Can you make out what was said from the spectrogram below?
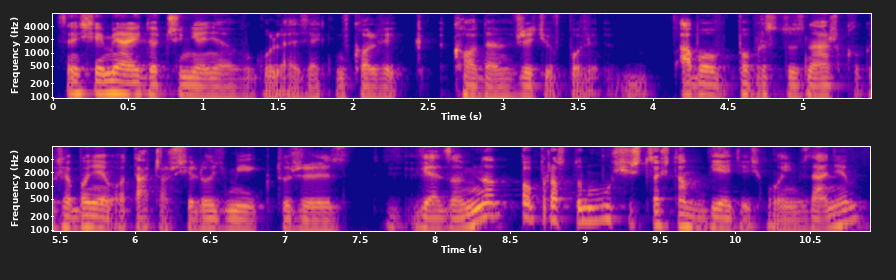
w sensie miałeś do czynienia w ogóle z jakimkolwiek kodem w życiu, albo po prostu znasz kogoś, albo nie wiem, otaczasz się ludźmi, którzy wiedzą, no po prostu musisz coś tam wiedzieć, moim zdaniem.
